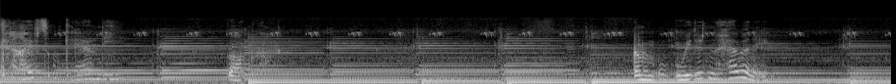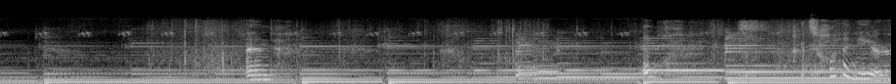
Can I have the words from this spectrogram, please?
Can I have some candy? Barbara. We didn't have any. And oh, it's hot in here.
